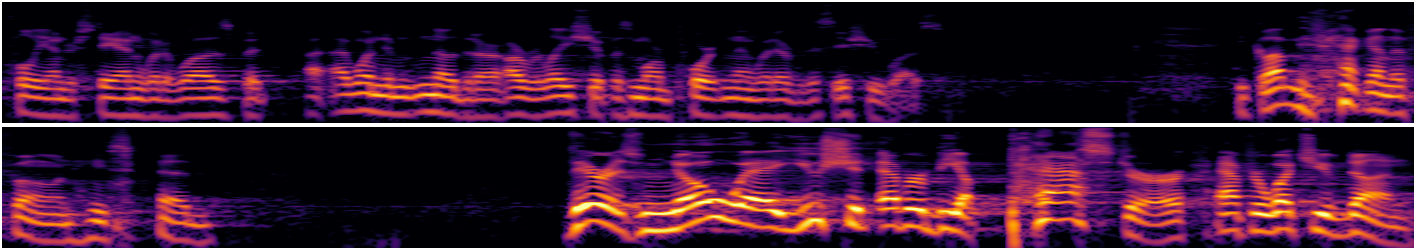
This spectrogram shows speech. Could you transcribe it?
fully understand what it was, but I, I wanted him to know that our, our relationship was more important than whatever this issue was. He got me back on the phone. He said, There is no way you should ever be a pastor after what you've done.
